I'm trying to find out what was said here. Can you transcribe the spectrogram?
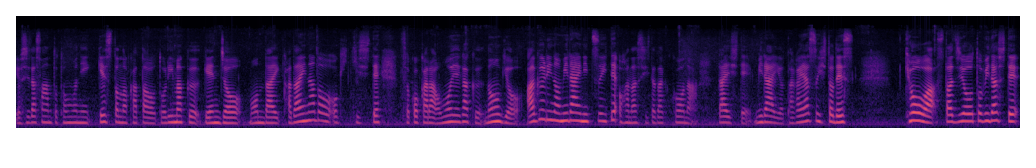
吉田さんと共にゲストの方を取り巻く現状問題課題などをお聞きしてそこから思い描く農業アグリの未来についてお話しいただくコーナー題して未来を耕す人です今日はスタジオを飛び出して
